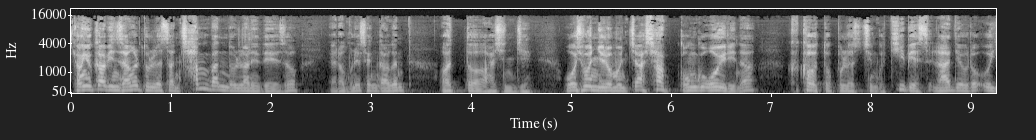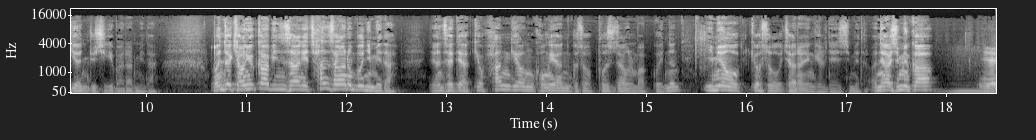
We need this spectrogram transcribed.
경유값 인상을 둘러싼 찬반 논란에 대해서 여러분의 생각은 어떠하신지 50원 유료 문자 샵 0951이나 카카오톡 플러스 친구 TBS 라디오로 의견 주시기 바랍니다. 먼저 경유값 인상에 찬성하는 분입니다. 연세대학교 환경공해연구소 부수장을 맡고 있는 이명욱 교수 전화 연결되어 있습니다. 안녕하십니까? 예,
